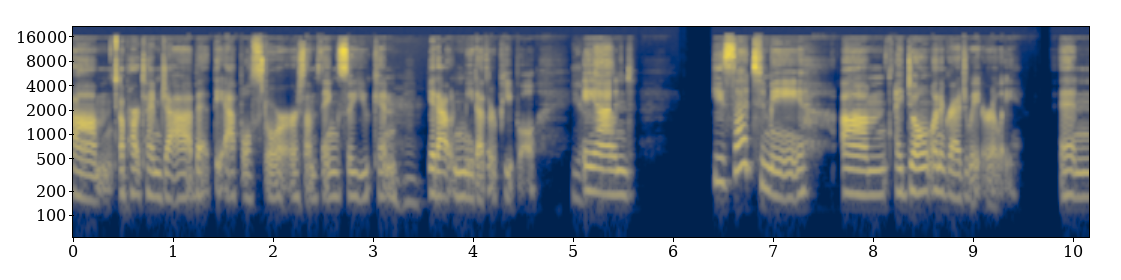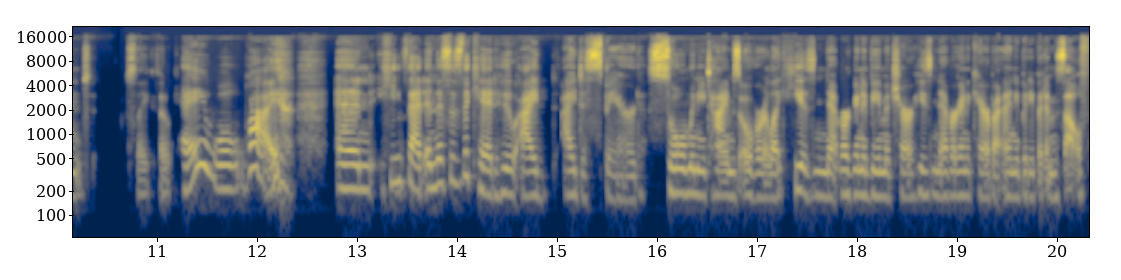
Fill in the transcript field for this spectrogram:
um, a part-time job at the apple store or something so you can mm-hmm. get out and meet other people yes. and he said to me um, I don't want to graduate early. And it's like, okay, well, why? And he said, and this is the kid who I I despaired so many times over, like he is never going to be mature. He's never going to care about anybody but himself.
